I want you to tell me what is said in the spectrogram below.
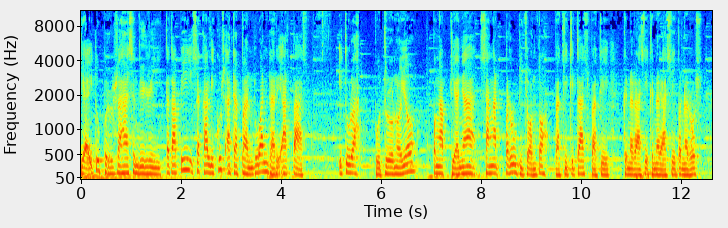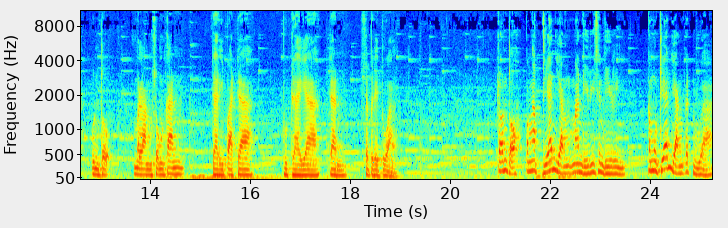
dia itu berusaha sendiri, tetapi sekaligus ada bantuan dari atas. Itulah Bodronoyo pengabdiannya sangat perlu dicontoh bagi kita sebagai generasi-generasi penerus untuk melangsungkan daripada budaya dan spiritual. Contoh pengabdian yang mandiri sendiri. Kemudian yang kedua,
